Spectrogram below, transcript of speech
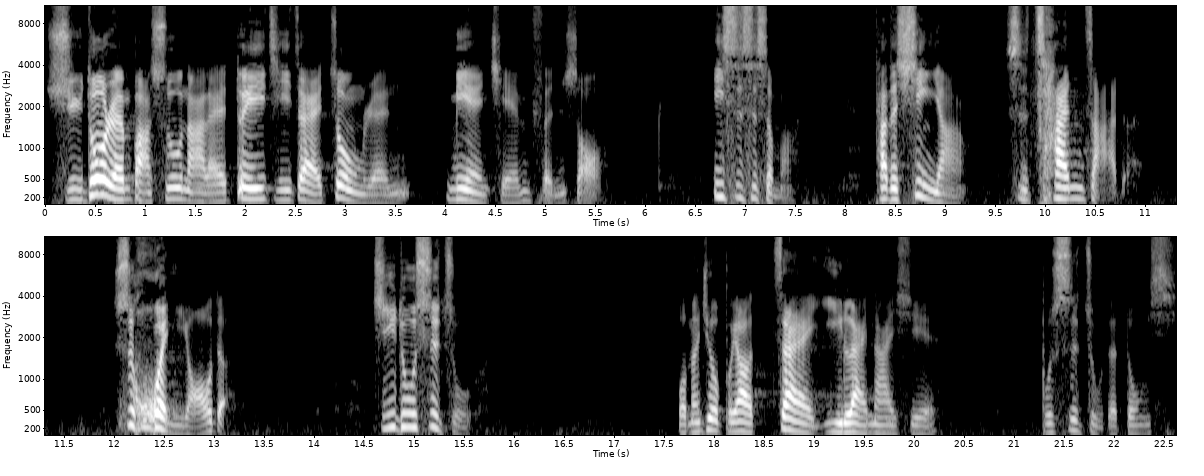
许多人把书拿来堆积在众人面前焚烧，意思是什么？他的信仰是掺杂的，是混淆的。基督是主，我们就不要再依赖那一些不是主的东西。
